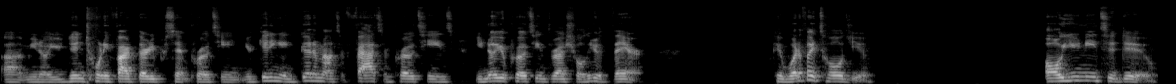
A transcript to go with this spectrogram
Um, you know, you're doing 25, 30% protein. You're getting in good amounts of fats and proteins. You know your protein threshold. You're there. Okay, what if I told you all you need to do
